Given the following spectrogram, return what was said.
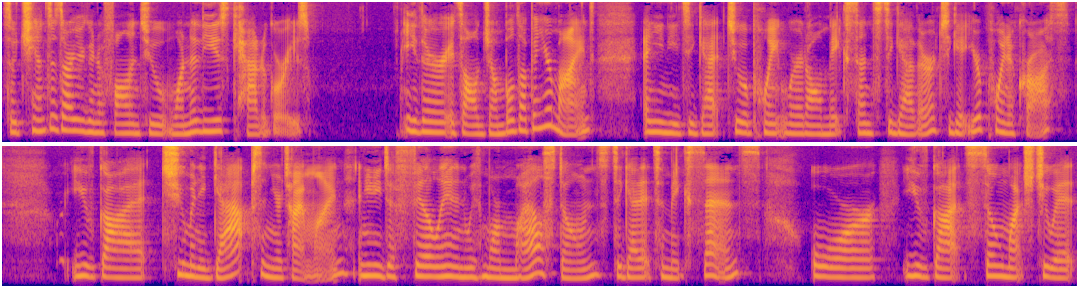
So, chances are you're going to fall into one of these categories. Either it's all jumbled up in your mind and you need to get to a point where it all makes sense together to get your point across. You've got too many gaps in your timeline and you need to fill in with more milestones to get it to make sense or you've got so much to it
